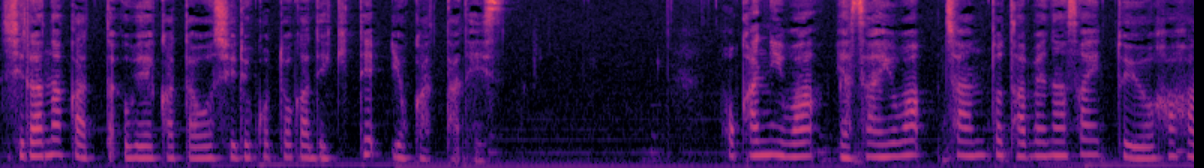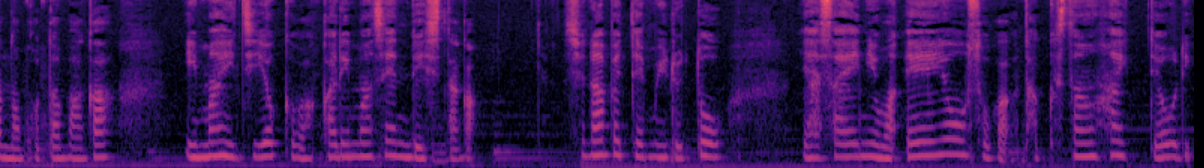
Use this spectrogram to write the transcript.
知らなかった植え方を知ることができてよかったです。他には野菜はちゃんと食べなさいという母の言葉がいまいちよくわかりませんでしたが調べてみると野菜には栄養素がたくさん入っており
